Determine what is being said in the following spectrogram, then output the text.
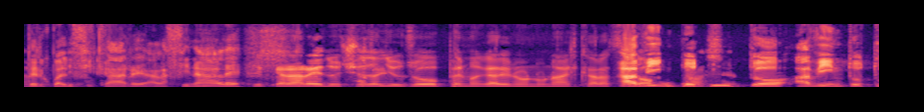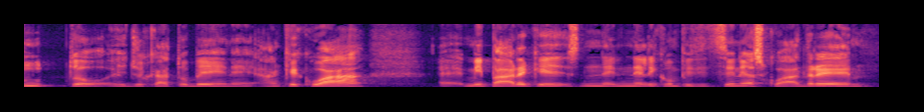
per qualificare alla finale. Che era reduce dagli US Open, magari non un Alcaraz. Ha, top, vinto, tutto, sì. ha vinto tutto e giocato bene anche qua. Eh, mi pare che ne, nelle competizioni a squadre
